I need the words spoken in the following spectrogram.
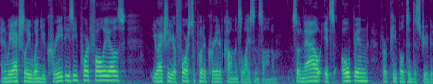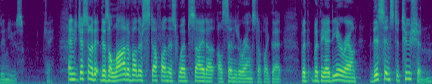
And we actually, when you create these e-portfolios, you actually are forced to put a Creative Commons license on them. So now it's open for people to distribute and use. Okay. And just know that there's a lot of other stuff on this website. I'll, I'll, send it around, stuff like that. But, but the idea around this institution,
